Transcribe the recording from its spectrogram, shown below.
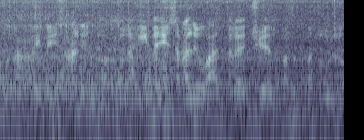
Yun dati dito no? kung nakakita yung sa kaliwa kung nakita yung sa kaliwa diretso yan patulo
